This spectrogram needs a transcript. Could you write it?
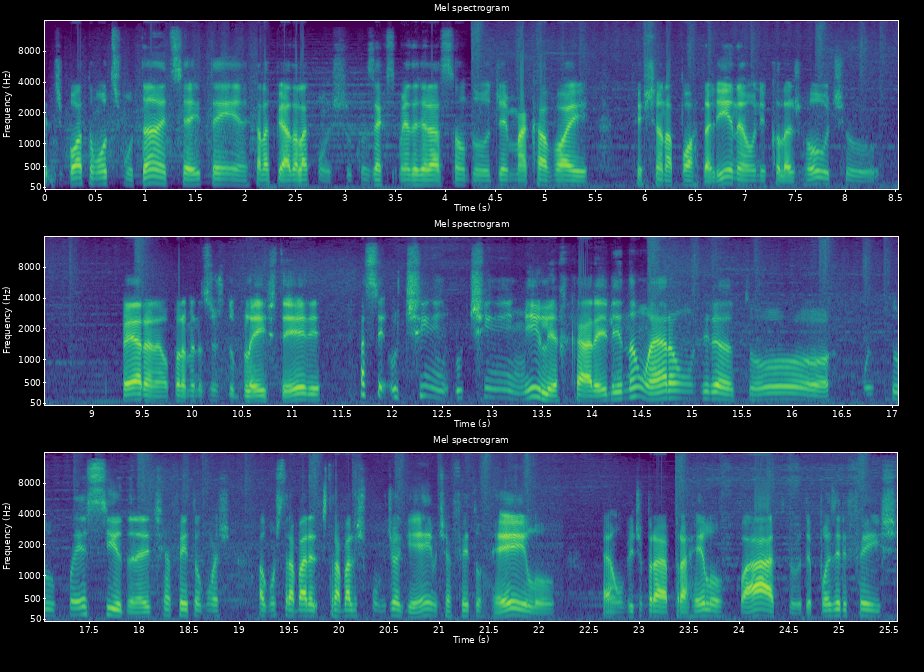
eles botam outros mutantes, e aí tem aquela piada lá com os, com os X-Men da geração do Jamie McAvoy fechando a porta ali, né? O Nicholas Holt, o Pera, né? Ou pelo menos os dublês dele. Assim, o Tim, o Tim Miller, cara, ele não era um diretor muito conhecido, né? Ele tinha feito algumas, alguns trabalhos, trabalhos com videogame, tinha feito Halo, é, um vídeo para Halo 4, depois ele fez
